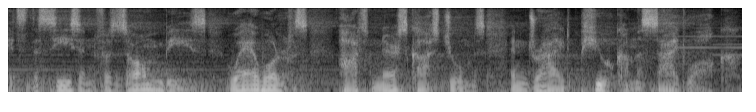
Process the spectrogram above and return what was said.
It's the season for zombies, werewolves, hot nurse costumes, and dried puke on the sidewalk.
